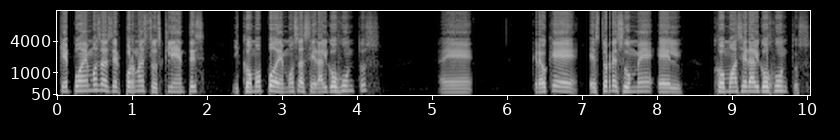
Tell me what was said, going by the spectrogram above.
¿qué podemos hacer por nuestros clientes y cómo podemos hacer algo juntos? Eh, Creo que esto resume el cómo hacer algo juntos.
